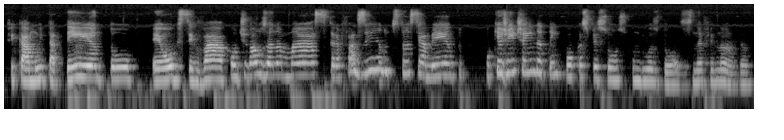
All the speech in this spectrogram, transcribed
ficar muito atento, é, observar, continuar usando a máscara, fazendo distanciamento, porque a gente ainda tem poucas pessoas com duas doses, né, Fernanda?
